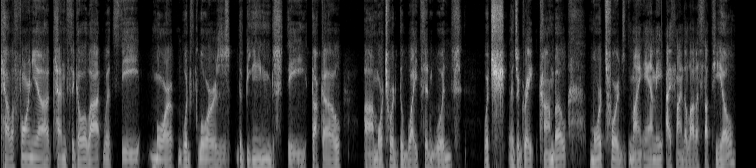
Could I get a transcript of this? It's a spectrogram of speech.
California tends to go a lot with the more wood floors, the beams, the stucco, uh, more toward the whites and woods, which is a great combo. More towards Miami, I find a lot of saltillo,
